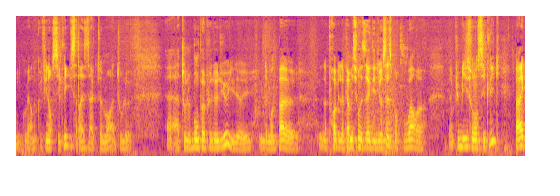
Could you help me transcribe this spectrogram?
Il gouverne donc une finance cyclique, il s'adresse directement à tout le, bon peuple de Dieu. Il ne demande pas la, permission des évêques des diocèses pour pouvoir euh, publier son encyclique. Pareil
